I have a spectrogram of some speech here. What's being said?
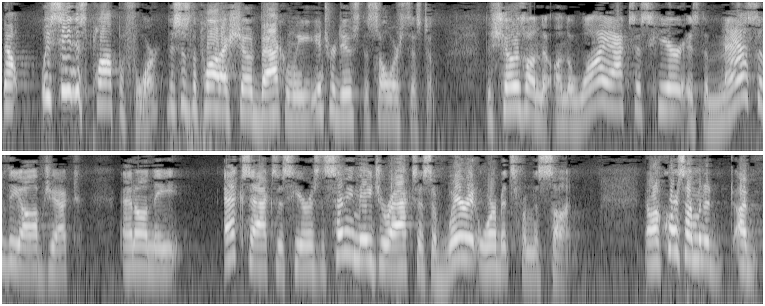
Now, we've seen this plot before. This is the plot I showed back when we introduced the solar system. The shows on the, on the y-axis here is the mass of the object, and on the x-axis here is the semi-major axis of where it orbits from the sun. Now, of course, I'm going to,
